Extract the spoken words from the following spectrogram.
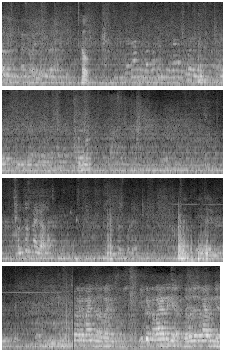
हो। संतोष नाही झाला. संतोष पडेल दरवाज़ा बाहेर चला बाहेर. इकडनं बाहेर नाही घ्या. दरवाजाच्या बाहेरून घ्या.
